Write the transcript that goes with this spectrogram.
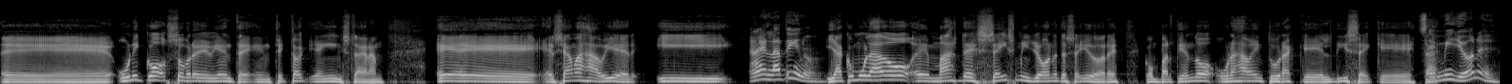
eh, único sobreviviente en TikTok y en Instagram. Él se llama Javier y Ah, es latino. y ha acumulado eh, más de 6 millones de seguidores compartiendo unas aventuras que él dice que está... 6 millones.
